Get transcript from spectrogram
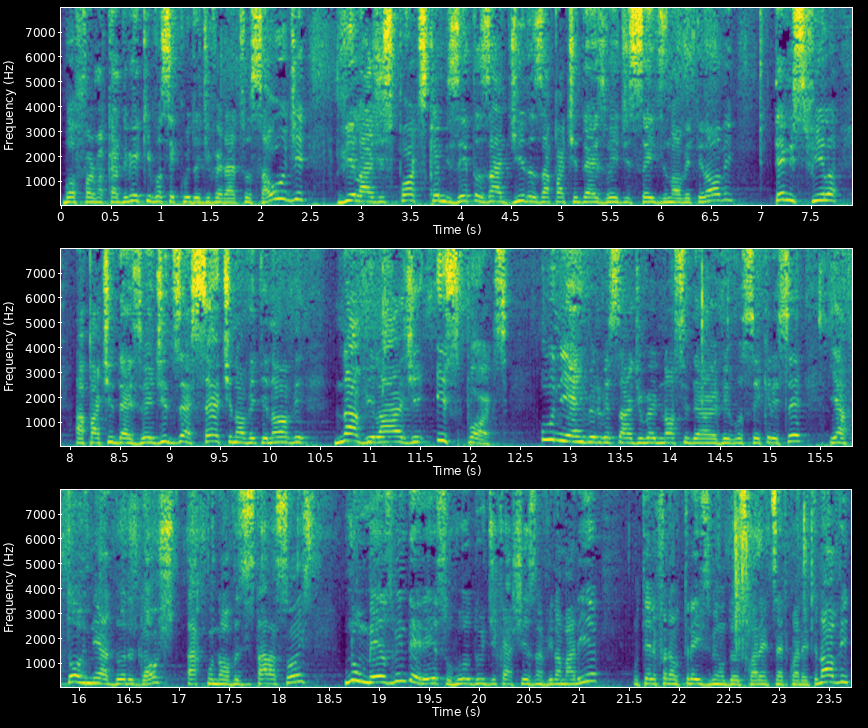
Boa Forma Academia que você cuida de verdade da sua saúde. Village Esportes, camisetas Adidas a partir de 10 vezes de 6,99. Tênis Fila a partir de 10 vezes de 17,99 na Village Esportes. Unirv Universidade de Verde, nosso ideal é ver você crescer. E a Torneadora do Gaúcho está com novas instalações no mesmo endereço, Rua do de Caxias, na Vila Maria. O telefone é o 3624749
